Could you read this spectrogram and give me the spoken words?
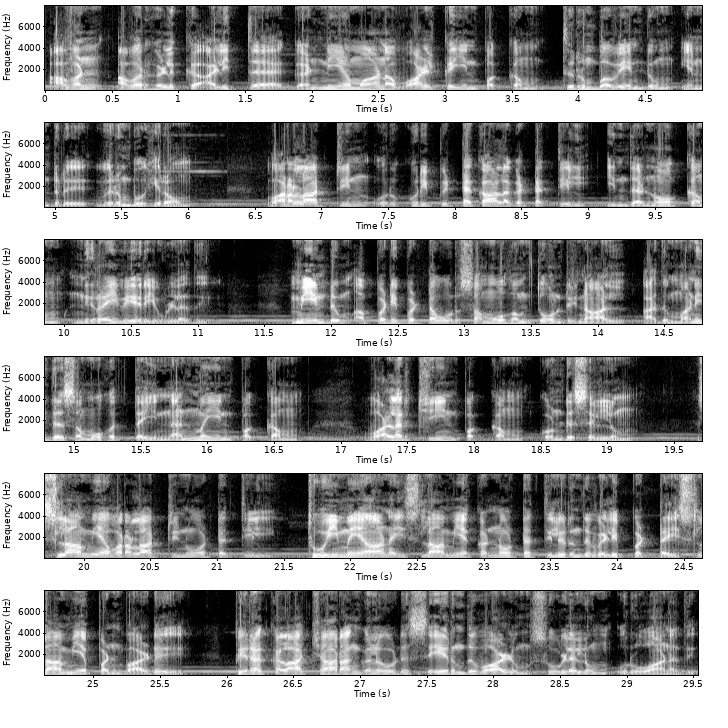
அவன் அவர்களுக்கு அளித்த கண்ணியமான வாழ்க்கையின் பக்கம் திரும்ப வேண்டும் என்று விரும்புகிறோம். வரலாற்றின் ஒரு குறிப்பிட்ட காலகட்டத்தில் இந்த நோக்கம் நிறைவேறியுள்ளது. மீண்டும் அப்படிப்பட்ட ஒரு சமூகம் தோன்றினால் அது மனித சமூகத்தை நன்மையின் பக்கம் வளர்ச்சியின் பக்கம் கொண்டு செல்லும். இஸ்லாமிய வரலாற்றின் ஓட்டத்தில் தூய்மையான இஸ்லாமிய கண்ணோட்டத்திலிருந்து வெளிப்பட்ட இஸ்லாமிய பண்பாடு பிற கலாச்சாரங்களோடு சேர்ந்து வாழும் சூழலும் உருவானது.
